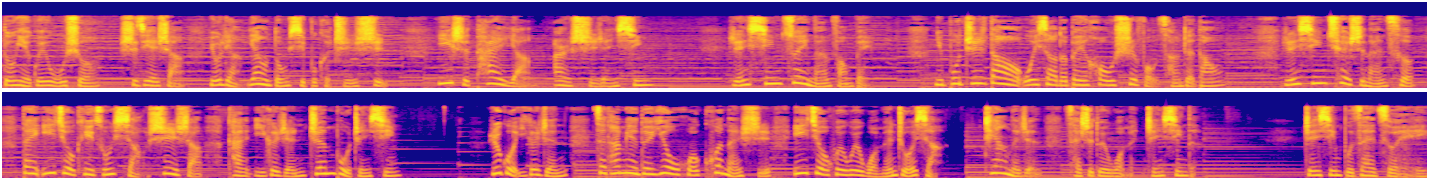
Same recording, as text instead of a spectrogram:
东野圭吾说：“世界上有两样东西不可直视，一是太阳，二是人心。人心最难防备，你不知道微笑的背后是否藏着刀。人心确实难测，但依旧可以从小事上看一个人真不真心。如果一个人在他面对诱惑困难时，依旧会为我们着想，这样的人才是对我们真心的。真心不在嘴，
